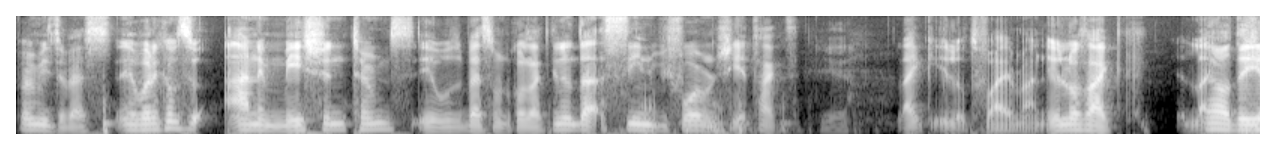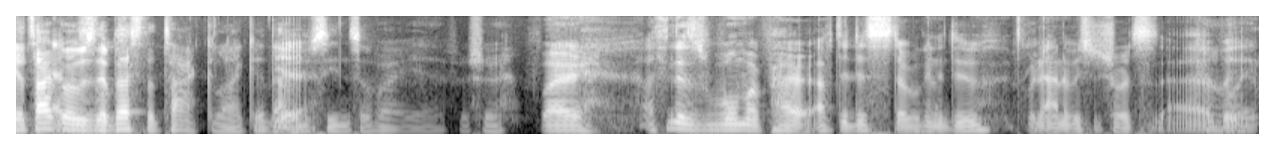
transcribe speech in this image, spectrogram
For me, it's the best. And when it comes to animation terms, it was the best one because like you know that scene before when she attacked, Yeah. like it looked fire, man. It looked like like no, the attack was the best attack like that Yeah. we've seen so far. Yeah, for sure. Fire. I think there's one more part after this that we're gonna do for the animation shorts. Uh, but wait.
